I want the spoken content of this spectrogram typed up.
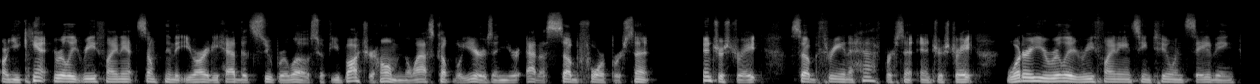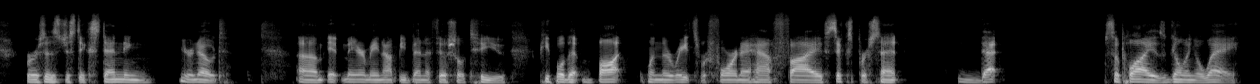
or you can't really refinance something that you already had that's super low. So if you bought your home in the last couple of years and you're at a sub four percent interest rate, sub three and a half percent interest rate, what are you really refinancing to and saving versus just extending your note? Um, it may or may not be beneficial to you. People that bought when their rates were four and a half, five, six percent, that supply is going away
